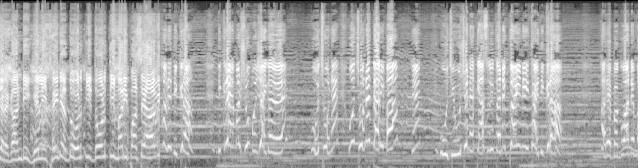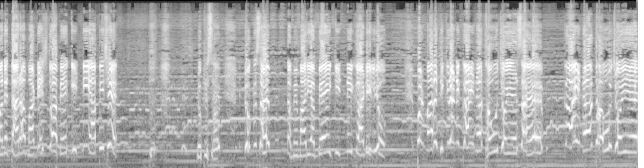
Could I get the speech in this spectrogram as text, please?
ત્યારે ગાંડી ઘેલી થઈને દોડતી દોડતી મારી પાસે આવી. અરે દીકરા દીકરા, એમાં શું મૂંઝાઈ ગયો હે? હું છું ને, હું છું ને તારી બા, હે? હું જીવું છું ને ત્યાં સુધી તને કઈ નહીં થાય દીકરા. અરે ભગવાને મને તારા માટે જ તો આ બે કિડની આપી છે. ડોક્ટર સાહેબ ડોક્ટર સાહેબ, તમે મારી આ બે કિડની કાઢી લ્યો. પણ મારા દીકરાને કઈ ન થવું જોઈએ સાહેબ. કઈ ન થવું જોઈએ.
